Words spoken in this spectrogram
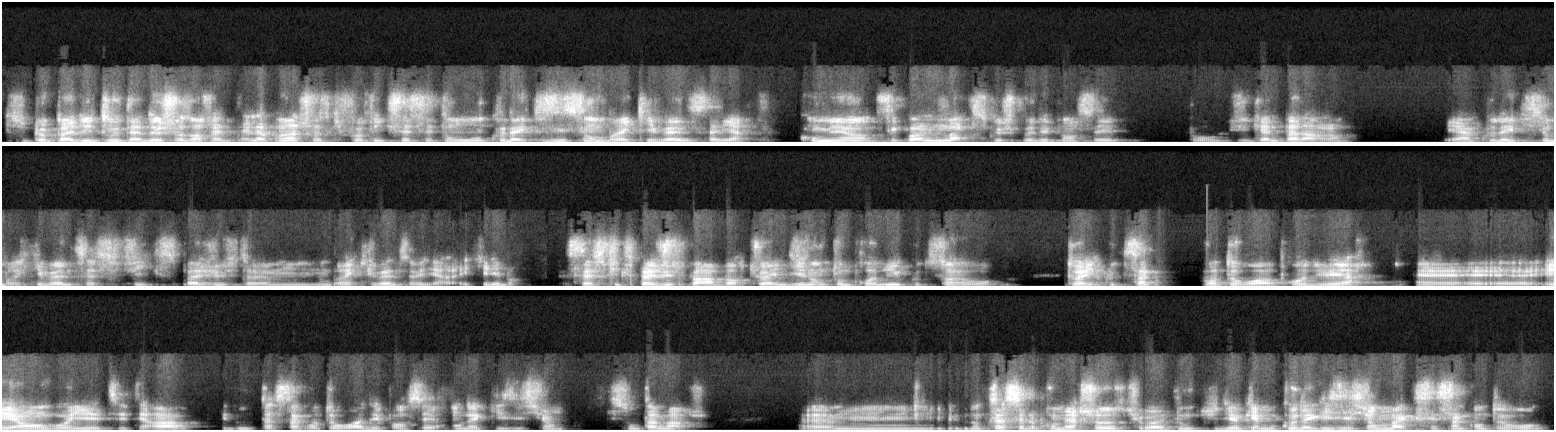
tu peux pas du tout. Tu as deux choses en fait. La première chose qu'il faut fixer, c'est ton coût d'acquisition break-even, c'est-à-dire combien, c'est quoi le max que je peux dépenser pour que je ne gagne pas d'argent. Et un coût d'acquisition break-even, ça se fixe pas juste, euh, break-even, ça veut dire équilibre. Ça se fixe pas juste par rapport, tu vois, disons que ton produit coûte 100 euros. Toi, il coûte 50 euros à produire et, et à envoyer, etc. Et donc, tu as 50 euros à dépenser en acquisition, qui sont ta marge. Euh, donc ça, c'est la première chose, tu vois. Donc tu dis, OK, mon coût d'acquisition max, c'est 50 euros.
